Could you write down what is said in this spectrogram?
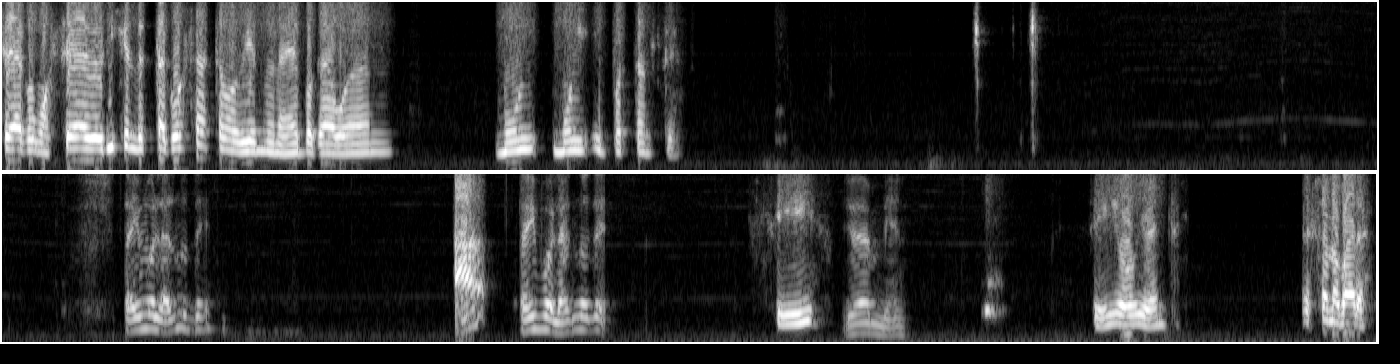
Sea como sea el origen de esta cosa, estamos viviendo una época, weón, muy, muy importante. Estáis volándote. Ah, ¿Estáis volándote? Sí. Yo también. Sí, obviamente. Eso no para.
